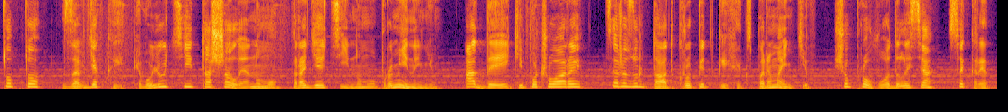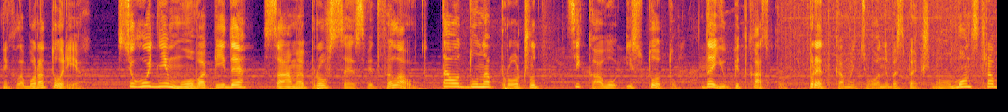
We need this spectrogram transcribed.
тобто завдяки еволюції та шаленому радіаційному опроміненню. А деякі почвари це результат кропітких експериментів, що проводилися в секретних лабораторіях. Сьогодні мова піде саме про всесвіт Фелаут та одну напрочуд цікаву істоту. Даю підказку. Предками цього небезпечного монстра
